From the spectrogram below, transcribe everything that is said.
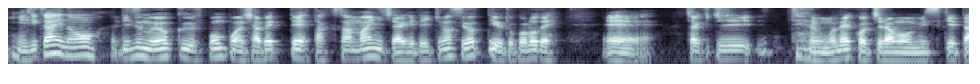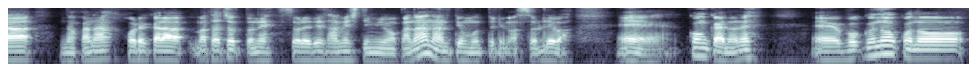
短いのをリズムよくポンポン喋って、たくさん毎日上げていきますよっていうところで、えー着地点をね、こちらも見つけたのかな。これからまたちょっとね、それで試してみようかななんて思っております。それでは、えー今回のね、えー僕のこの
